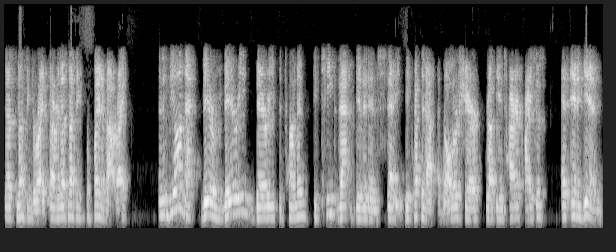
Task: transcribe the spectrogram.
that's nothing to write, I mean, that's nothing to complain about, right? And then beyond that, they are very, very determined to keep that dividend steady. They kept it at a dollar a share throughout the entire crisis. And, and again,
